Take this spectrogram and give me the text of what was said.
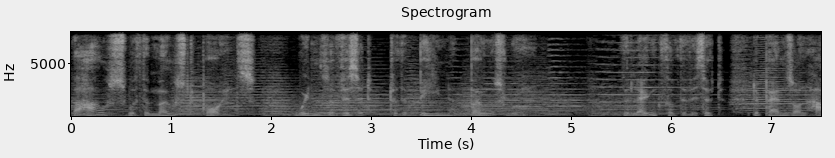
The house with the most points wins a visit to the Bean Bonus Room. The length of the visit depends on how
